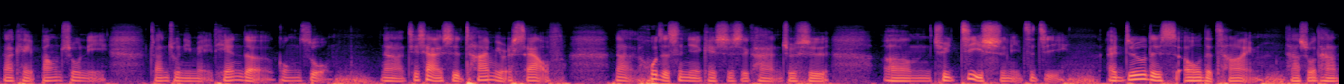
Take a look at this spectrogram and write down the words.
那可以帮助你专注你每天的工作。那接下来是 time yourself，那或者是你也可以试试看，就是嗯去计时你自己。I do this all the time，他说他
